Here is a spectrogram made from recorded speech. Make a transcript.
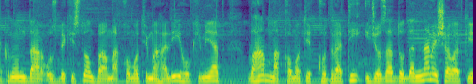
акнун дар ӯзбекистон ба мақомоти маҳаллии ҳокимият ва ҳам мақомоти қудратӣ иҷозат дода намешавад ки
